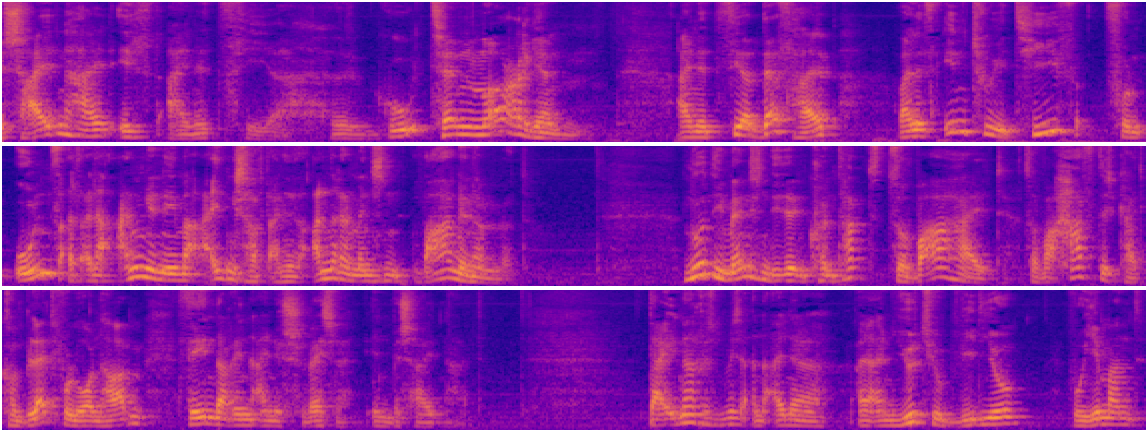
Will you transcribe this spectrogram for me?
Bescheidenheit ist eine Zier. Guten Morgen! Eine Zier deshalb, weil es intuitiv von uns als eine angenehme Eigenschaft eines anderen Menschen wahrgenommen wird. Nur die Menschen die den Kontakt zur Wahrheit, zur Wahrhaftigkeit komplett verloren haben, sehen darin eine Schwäche in Bescheidenheit. Da erinnere ich mich an, eine, an ein YouTube Video wo jemand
